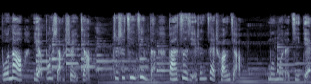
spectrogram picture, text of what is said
不闹也不想睡觉，只是静静的把自己扔在床角，默默的祭奠，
